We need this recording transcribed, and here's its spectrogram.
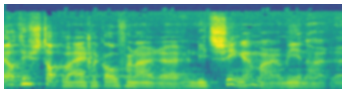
Ja, want nu stappen we eigenlijk over naar eh, niet zingen, maar meer naar eh,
